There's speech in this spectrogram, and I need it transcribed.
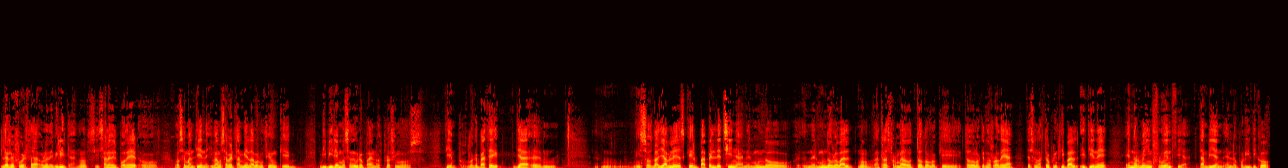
le refuerza o le debilita, ¿no? si sale del poder o, o se mantiene. Y vamos a ver también la evolución que viviremos en Europa en los próximos tiempos. Lo que parece ya em, mm, insoslayable es que el papel de China en el mundo en el mundo global no ha transformado todo lo que todo lo que nos rodea es un actor principal y tiene enorme influencia también en lo político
